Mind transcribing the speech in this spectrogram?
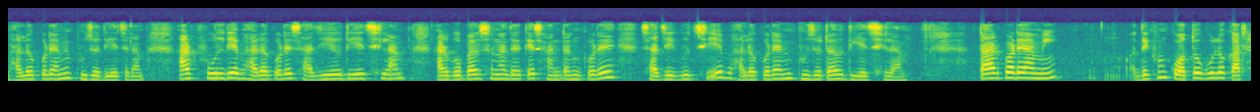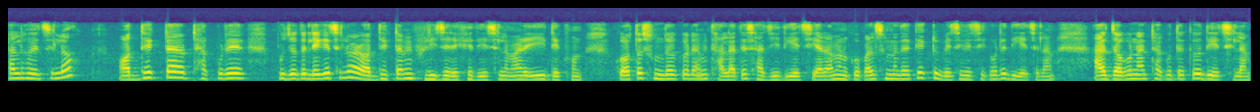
ভালো করে আমি পুজো দিয়েছিলাম। আর ফুল দিয়ে ভালো করে সাজিয়েও দিয়েছিলাম। আর গোপাল সোনাদেরকে স্নান করে সাজিয়ে গুছিয়ে ভালো করে আমি পুজোটাও দিয়েছিলাম। তারপরে আমি, দেখুন কতগুলো কাঁঠাল হয়েছিল। অর্ধেকটা ঠাকুরের পুজোতে লেগেছিল আর অর্ধেকটা আমি ফ্রিজে রেখে দিয়েছিলাম। আর এই দেখুন, কত সুন্দর করে আমি থালাতে সাজিয়ে দিয়েছি আর আমার গোপাল সোনাদেরকে একটু বেশি বেশি করে দিয়েছিলাম। আর জগন্নাথ ঠাকুরদেরকেও দিয়েছিলাম।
